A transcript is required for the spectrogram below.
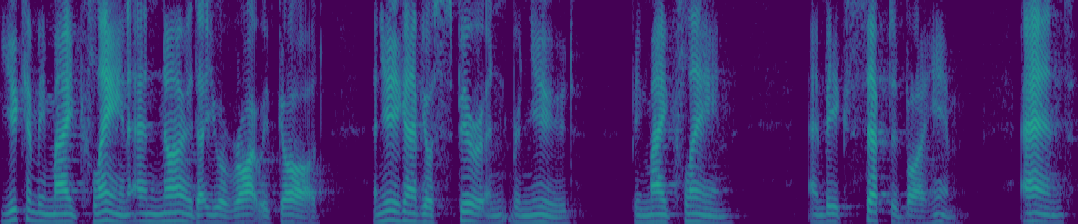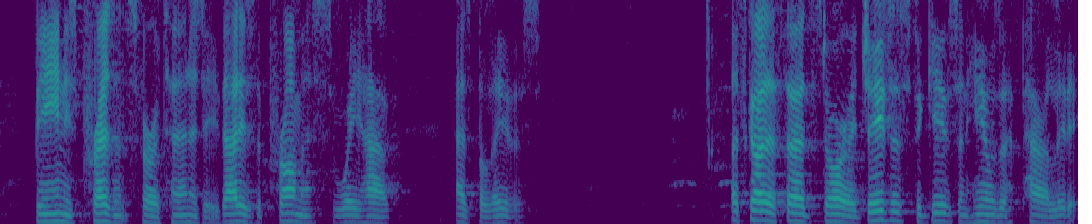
you can be made clean and know that you are right with God. And you can have your spirit renewed, be made clean, and be accepted by Him, and be in His presence for eternity. That is the promise we have as believers. Let's go to the third story. Jesus forgives and heals a paralytic.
